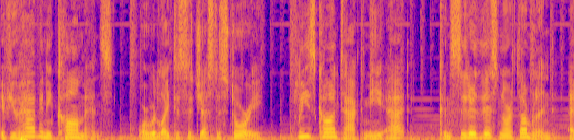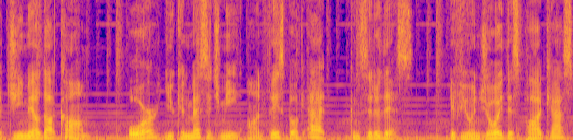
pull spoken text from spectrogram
If you have any comments or would like to suggest a story, please contact me at considerthisnorthumberland at gmail.com or you can message me on Facebook at Consider This. If you enjoyed this podcast,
